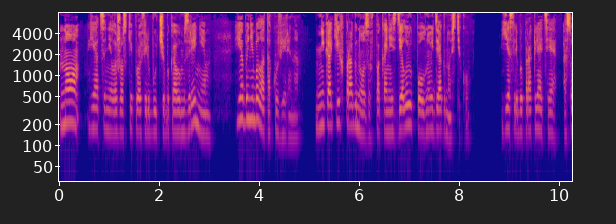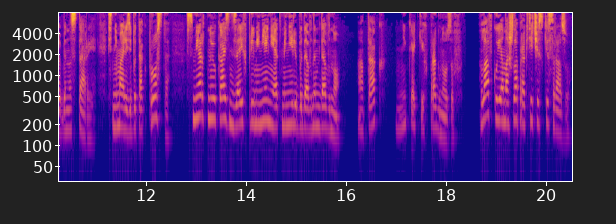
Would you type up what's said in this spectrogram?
Но я оценила жесткий профиль Бутча боковым зрением, я бы не была так уверена. Никаких прогнозов, пока не сделаю полную диагностику. Если бы проклятия, особенно старые, снимались бы так просто, смертную казнь за их применение отменили бы давным-давно. А так никаких прогнозов. Лавку я нашла практически сразу.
